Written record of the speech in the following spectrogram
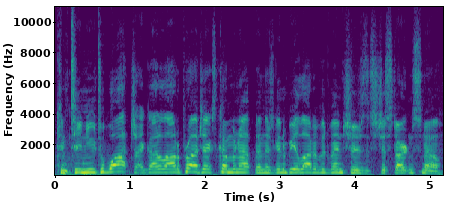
Continue to watch. I got a lot of projects coming up and there's going to be a lot of adventures. It's just starting to snow.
